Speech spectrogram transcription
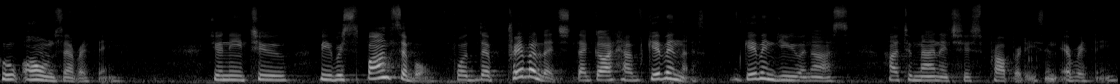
who owns everything. You need to be responsible for the privilege that God has given us, given you and us, how to manage his properties and everything.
